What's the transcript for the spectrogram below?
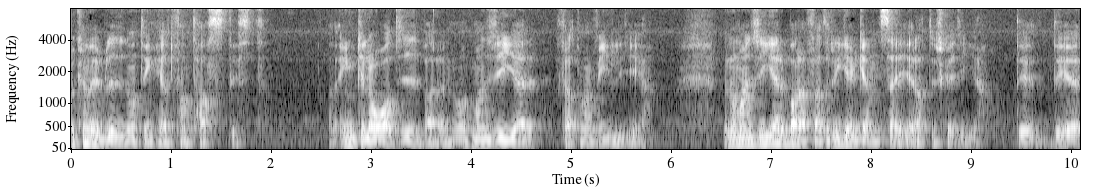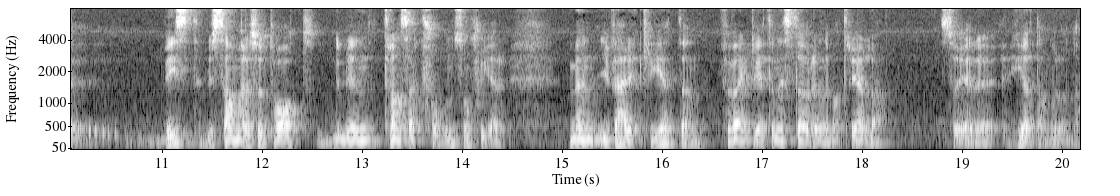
då kan det bli någonting helt fantastiskt. En glad givare, att man ger för att man vill ge. Men om man ger bara för att regeln säger att du ska ge, det, det, visst, det blir samma resultat, det blir en transaktion som sker. Men i verkligheten, för verkligheten är större än det materiella, så är det helt annorlunda.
